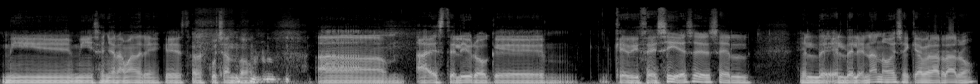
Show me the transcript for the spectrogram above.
mi, mi señora madre que está escuchando a, a este libro que, que dice, sí, ese es el, el, de- el del enano ese que habla raro,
